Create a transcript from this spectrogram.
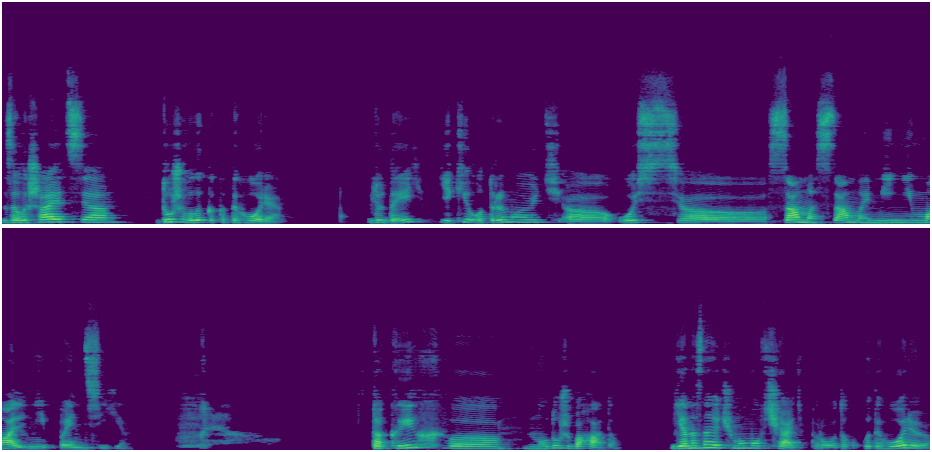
залишається дуже велика категорія людей, які отримують ось саме-саме мінімальні пенсії. Таких е, ну, дуже багато. Я не знаю, чому мовчать про таку категорію.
